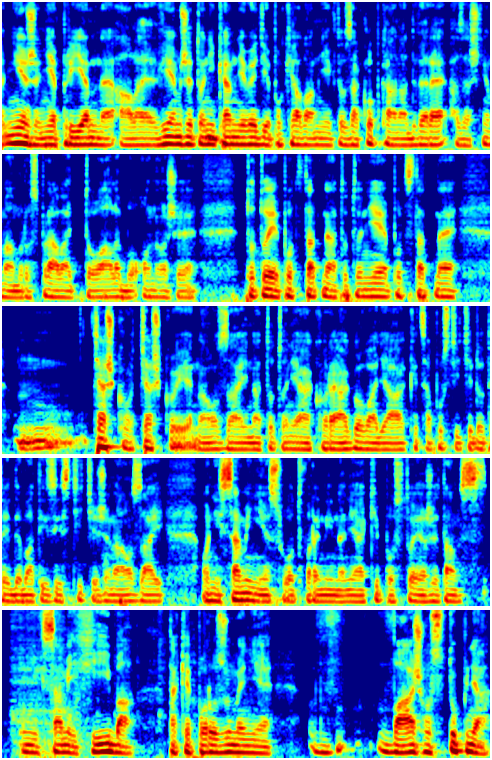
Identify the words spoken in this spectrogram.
nie že nepríjemné, ale viem, že to nikam nevedie, pokiaľ vám niekto zaklopká na dvere a začne vám rozprávať to alebo ono, že toto je podstatné a toto nie je podstatné. Mm, ťažko, ťažko je naozaj na toto nejako reagovať a keď sa pustíte do tej debaty, zistíte, že naozaj oni sami nie sú otvorení na nejaký postoj a že tam u nich sami chýba také porozumenie vášho stupňa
